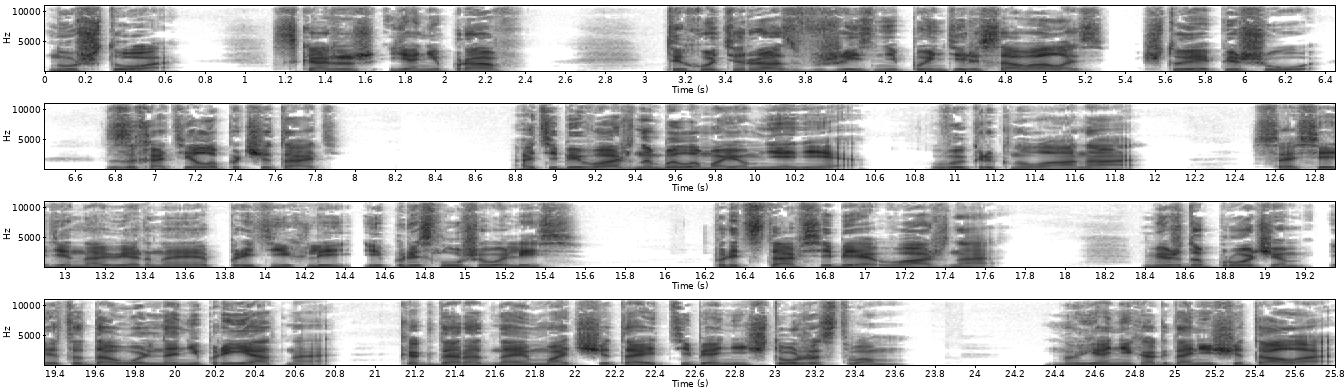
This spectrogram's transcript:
Ну что? Скажешь, я не прав? Ты хоть раз в жизни поинтересовалась, что я пишу? Захотела почитать? А тебе важно было мое мнение? Выкрикнула она. Соседи, наверное, притихли и прислушивались. Представь себе, важно. Между прочим, это довольно неприятно когда родная мать считает тебя ничтожеством. Но я никогда не считала,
